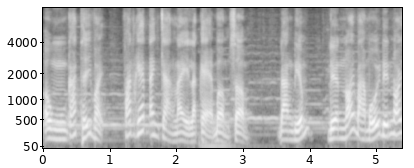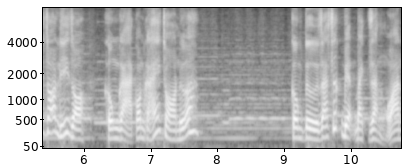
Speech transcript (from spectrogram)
Ông Cát thấy vậy Phát ghét anh chàng này là kẻ bẩm sờm Đang điếm, liền nói bà mối đến nói rõ lý do, Không gả con gái cho nữa. Công tử ra sức biện bạch rằng oan,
